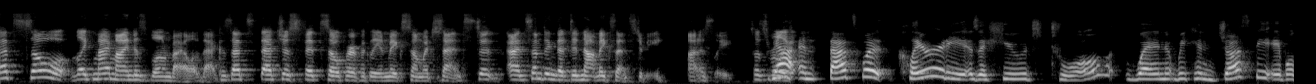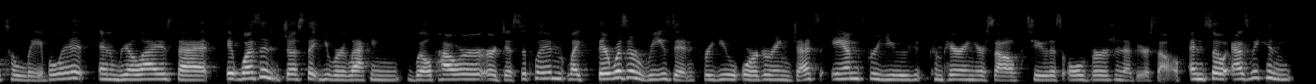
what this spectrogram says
that's so like my mind is blown by all of that because that's that just fits so perfectly and makes so much sense to and something that did not make sense to me honestly. So it's really yeah, and that's what clarity is a huge tool when we can just be able to label it and realize that it wasn't just that you were lacking willpower or discipline. Like there was a reason for you ordering jets and for you comparing yourself to this old version of yourself. And so as we can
